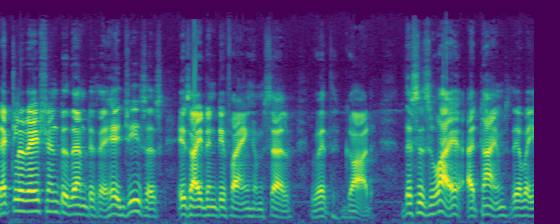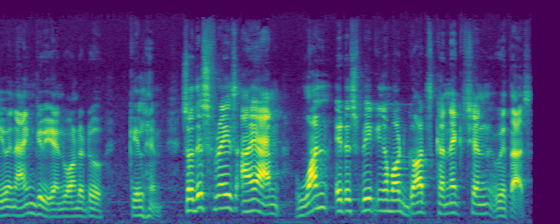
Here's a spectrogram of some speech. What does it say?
declaration to them to say, hey, Jesus is identifying himself with God. This is why at times they were even angry and wanted to kill him. So, this phrase, I am, one, it is speaking about God's connection with us.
